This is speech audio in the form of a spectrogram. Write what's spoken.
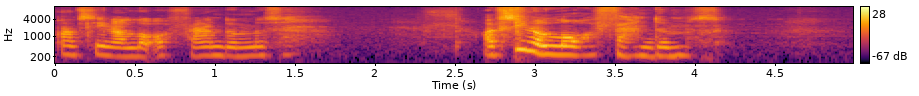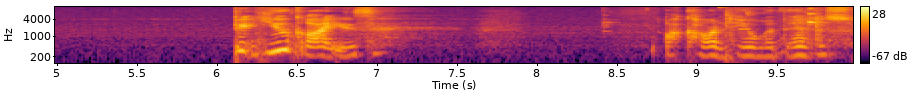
I've seen a lot of fandoms. I've seen a lot of fandoms. But you guys, I can't deal with this.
